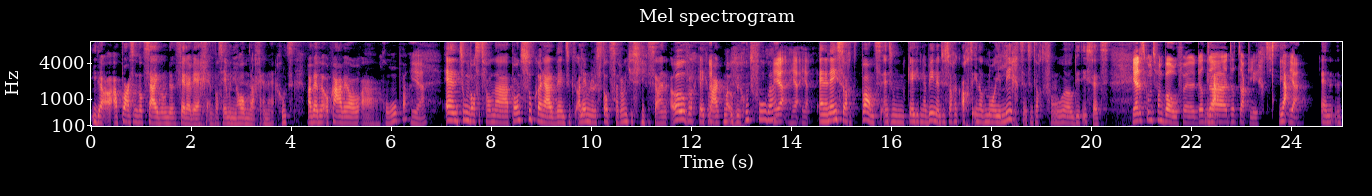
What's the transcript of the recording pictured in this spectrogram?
ieder apart, omdat zij woonde verder weg en het was helemaal niet handig. En eh, goed, maar we hebben elkaar wel eh, geholpen. Ja. En toen was het van eh pand zoeken. Ja, dan ben je natuurlijk alleen maar door de stad rondjes fietsen en overal gekeken waar ik me ook weer goed voelde. ja, ja, ja. En ineens zag ik het pand en toen keek ik naar binnen en toen zag ik achterin dat mooie licht. En toen dacht ik van wow, dit is het. Ja, dat komt van boven, dat, Ja. da- dat daklicht. Ja. Ja. En het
